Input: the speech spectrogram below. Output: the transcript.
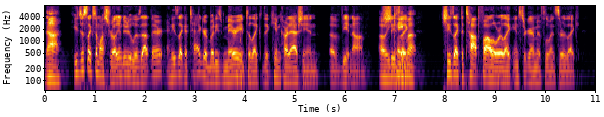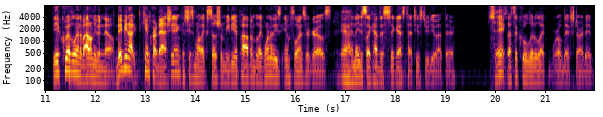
Nah. He's just like some Australian dude who lives out there, and he's like a tagger, but he's married to like the Kim Kardashian of Vietnam. Oh, he She's, came like, up. She's like the top follower, like Instagram influencer, like the equivalent of I don't even know. Maybe not Kim Kardashian because she's more like social media popping, but like one of these influencer girls. Yeah. And they just like have this sick ass tattoo studio out there. Sick. So that's a cool little like world they've started.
